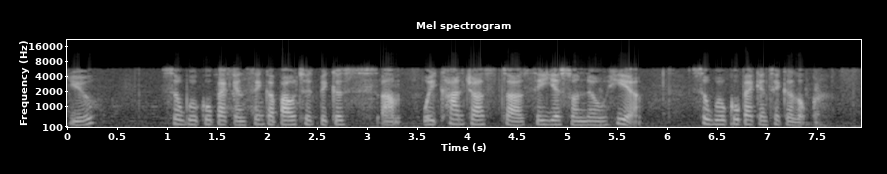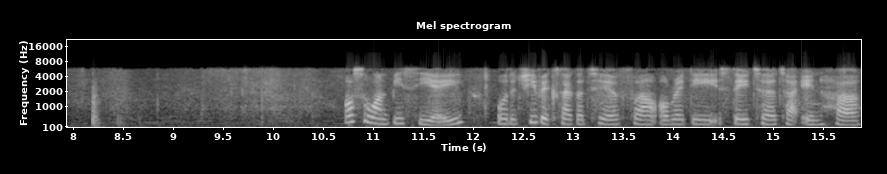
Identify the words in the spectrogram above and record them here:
you. So we'll go back and think about it because um, we can't just uh, say yes or no here. So we'll go back and take a look. Also on BCA, well, the chief executive uh, already stated uh, in her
